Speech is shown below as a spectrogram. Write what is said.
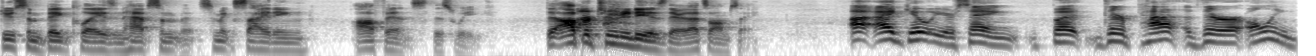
do some big plays and have some some exciting offense this week. The opportunity I, is there. That's all I'm saying. I, I, get what you're saying, but they're pat. They're only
